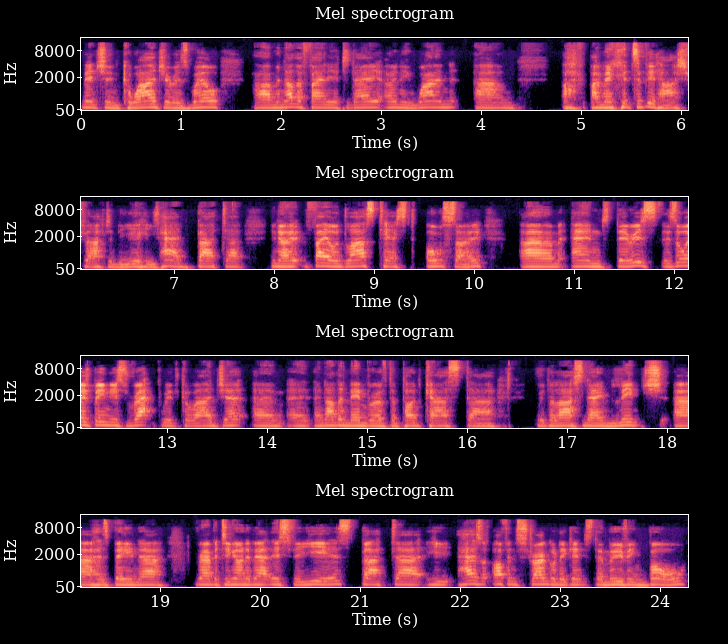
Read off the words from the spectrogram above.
mention Khawaja as well. Um, another failure today, only one. Um, I mean, it's a bit harsh after the year he's had, but uh, you know, failed last test also. Um, and there is there's always been this rap with Khawaja, um, another member of the podcast uh, with the last name Lynch, uh, has been uh, rabbiting on about this for years, but uh, he has often struggled against the moving ball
